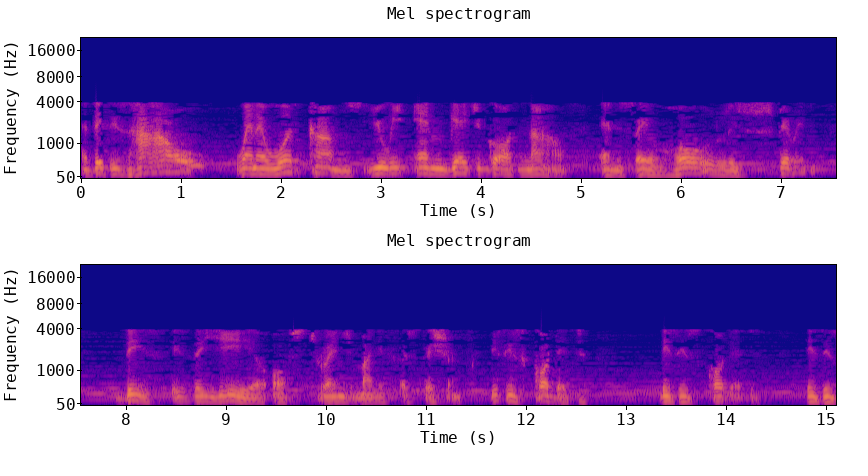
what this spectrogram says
And this is how, when a word comes, you engage God now and say, Holy Spirit, this is the year of strange manifestation. This is coded. This is coded. This is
